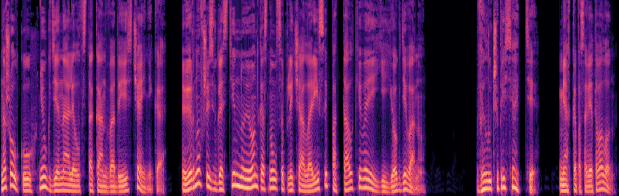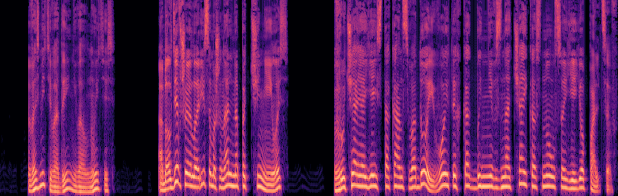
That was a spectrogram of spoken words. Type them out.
нашел кухню, где налил в стакан воды из чайника. Вернувшись в гостиную, он коснулся плеча Ларисы, подталкивая ее к дивану. «Вы лучше присядьте», — мягко посоветовал он. «Возьмите воды, не волнуйтесь». Обалдевшая Лариса машинально подчинилась. Вручая ей стакан с водой, Войтых как бы невзначай коснулся ее пальцев.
